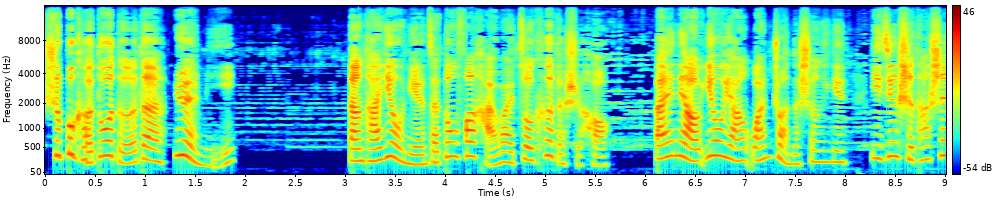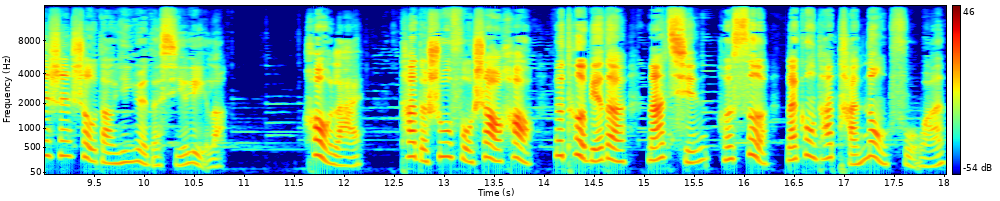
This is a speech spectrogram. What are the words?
是不可多得的乐迷。当他幼年在东方海外做客的时候，百鸟悠扬婉转的声音已经使他深深受到音乐的洗礼了。后来，他的叔父少昊又特别的拿琴和瑟来供他弹弄抚玩，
